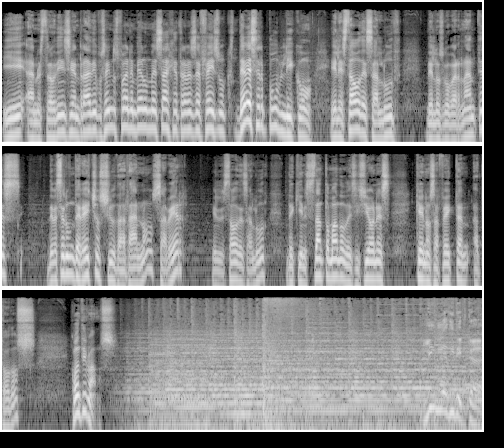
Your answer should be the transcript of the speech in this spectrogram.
Y a nuestra audiencia en radio, pues ahí nos pueden enviar un mensaje a través de Facebook. ¿Debe ser público el estado de salud de los gobernantes? Debe ser un derecho ciudadano saber el estado de salud de quienes están tomando decisiones que nos afectan a todos. Continuamos. Línea directa,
